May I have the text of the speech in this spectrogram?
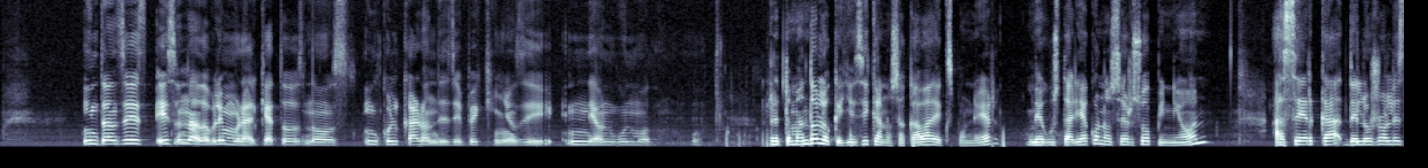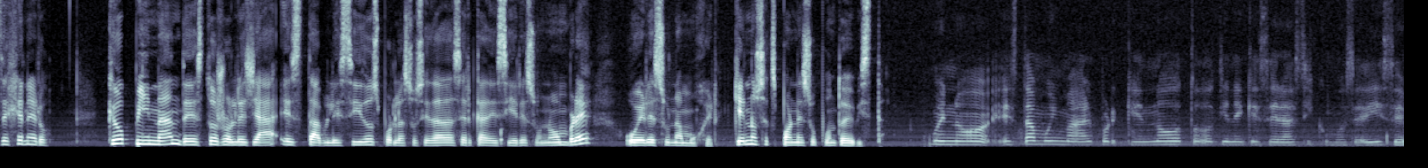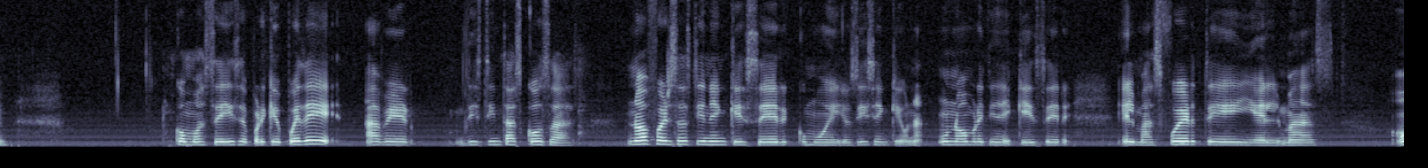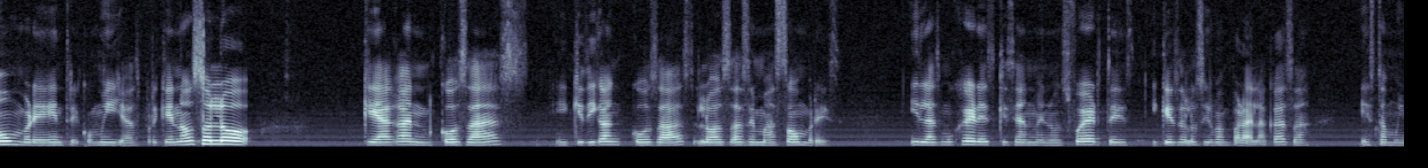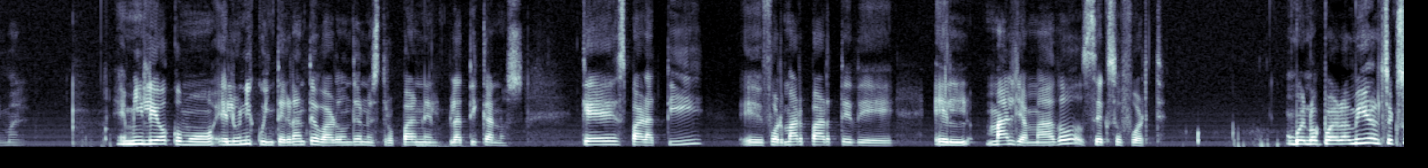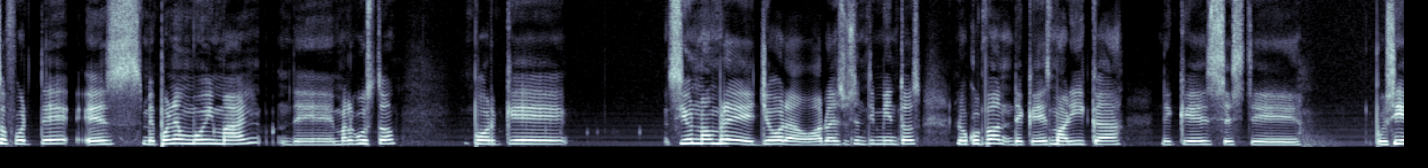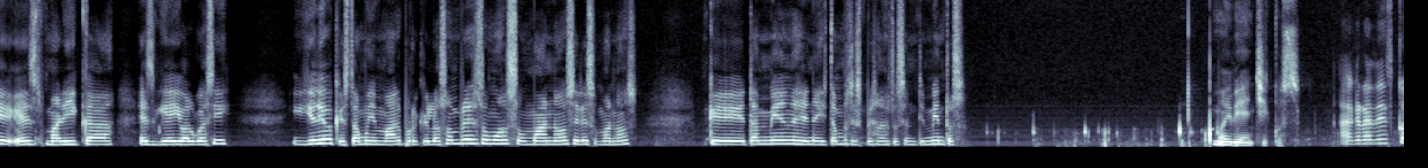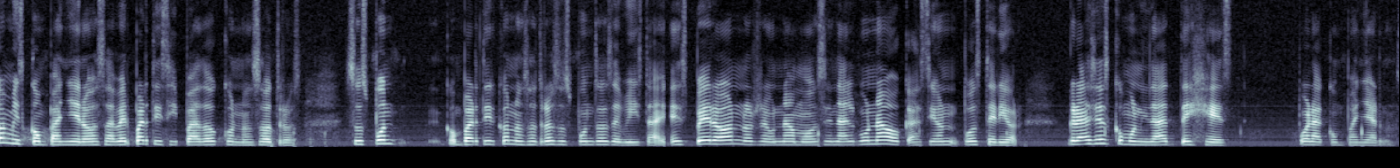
Entonces es una doble moral que a todos nos inculcaron desde pequeños de, de algún modo. Retomando lo que Jessica nos acaba de exponer, me gustaría conocer su opinión acerca de los roles de género. ¿Qué opinan de estos roles ya establecidos por la sociedad acerca de si eres un hombre o eres una mujer? ¿Quién nos expone su punto de vista? Bueno, está muy mal porque no todo tiene que ser así como se dice. Como se dice, porque puede haber distintas cosas no fuerzas tienen que ser como ellos dicen que una, un hombre tiene que ser el más fuerte y el más hombre, entre comillas, porque no solo que hagan cosas y que digan cosas los hace más hombres, y las mujeres que sean menos fuertes y que solo sirvan para la casa, está muy mal. Emilio, como el único integrante varón de nuestro panel, platícanos, ¿qué es para ti eh, formar parte de el mal llamado sexo fuerte? Bueno, para mí el sexo fuerte es me pone muy mal, de mal gusto, porque si un hombre llora o habla de sus sentimientos, lo culpan de que es marica, de que es este pues sí, es marica, es gay o algo así. Y yo digo que está muy mal porque los hombres somos humanos, seres humanos, que también necesitamos expresar nuestros sentimientos. Muy bien, chicos. Agradezco a mis compañeros haber participado con nosotros, sus compartir con nosotros sus puntos de vista. Espero nos reunamos en alguna ocasión posterior. Gracias comunidad de GEST por acompañarnos.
